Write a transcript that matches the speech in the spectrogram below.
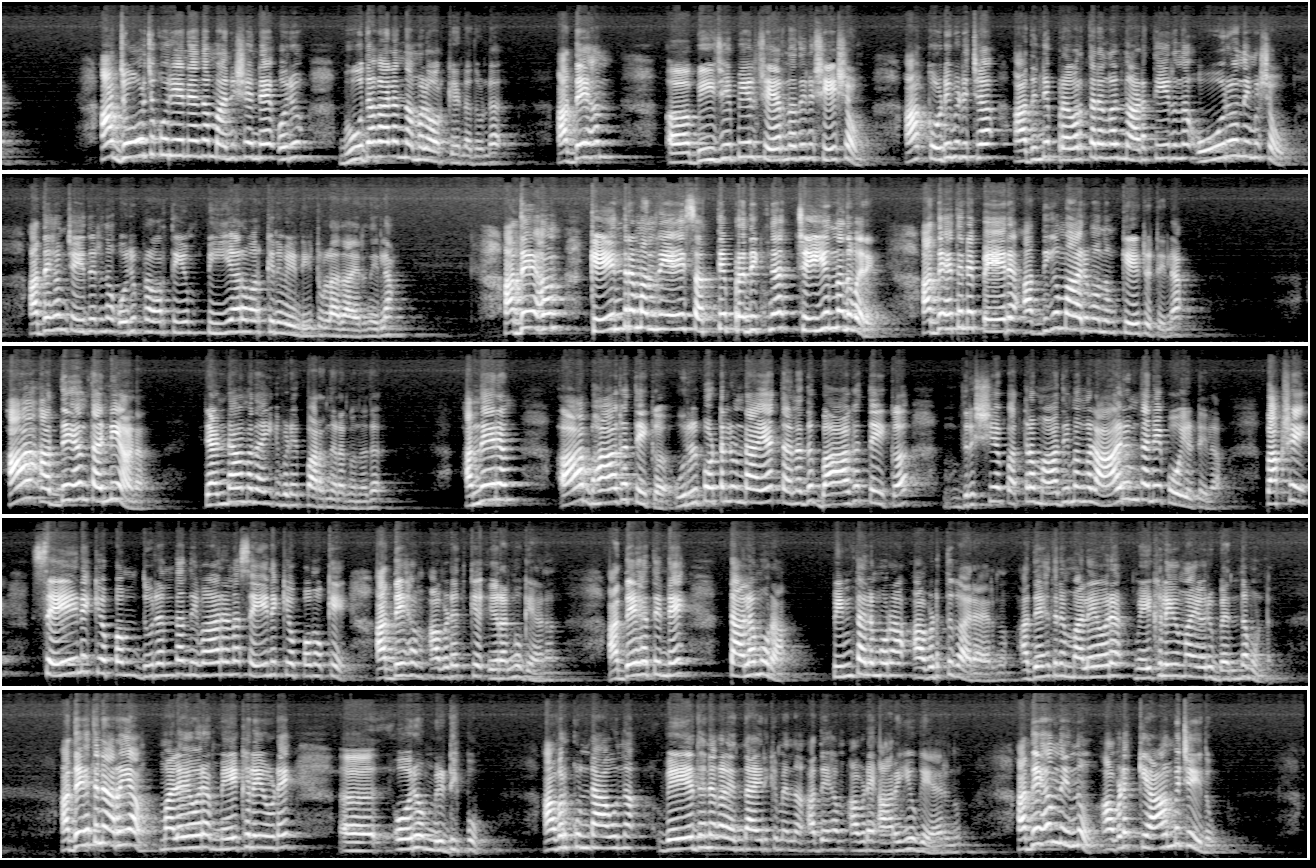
ആ ജോർജ് കുര്യൻ എന്ന മനുഷ്യന്റെ ഒരു ഭൂതകാലം നമ്മൾ ഓർക്കേണ്ടതുണ്ട്. അദ്ദേഹം ബി ജെ പിയിൽ ചേർന്നതിന് ശേഷം ആ കൊടി പിടിച്ച് അതിന്റെ പ്രവർത്തനങ്ങൾ നടത്തിയിരുന്ന ഓരോ നിമിഷവും അദ്ദേഹം ചെയ്തിരുന്ന ഒരു പ്രവൃത്തിയും പി ആർ വർക്കിന് വേണ്ടിയിട്ടുള്ളതായിരുന്നില്ല. അദ്ദേഹം കേന്ദ്രമന്ത്രിയെ സത്യപ്രതിജ്ഞ ചെയ്യുന്നതുവരെ അദ്ദേഹത്തിന്റെ പേര് അധികം ആരുമൊന്നും കേട്ടിട്ടില്ല. ആ അദ്ദേഹം തന്നെയാണ് രണ്ടാമതായി ഇവിടെ പറന്നിറങ്ങുന്നത് അന്നേരം ആ ഭാഗത്തേക്ക് ഉരുൾപൊട്ടലുണ്ടായ തനത് ഭാഗത്തേക്ക് ദൃശ്യപത്ര മാധ്യമങ്ങൾ ആരും തന്നെ പോയിട്ടില്ല. പക്ഷേ സേനയ്ക്കൊപ്പം ദുരന്ത നിവാരണ സേനയ്ക്കൊപ്പമൊക്കെ അദ്ദേഹം അവിടേക്ക് ഇറങ്ങുകയാണ്. അദ്ദേഹത്തിന്റെ തലമുറ പിൻതലമുറ അവിടുത്തുകാരായിരുന്നു. അദ്ദേഹത്തിന് മലയോര മേഖലയുമായി ഒരു ബന്ധമുണ്ട്. അദ്ദേഹത്തിന് അറിയാം മലയോര മേഖലയുടെ ഓരോ മിടിപ്പും. അവർക്കുണ്ടാവുന്ന വേദനകൾ എന്തായിരിക്കുമെന്ന് അദ്ദേഹം അവിടെ അറിയുകയായിരുന്നു. അദ്ദേഹം നിന്നു അവിടെ ക്യാമ്പ് ചെയ്തു.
